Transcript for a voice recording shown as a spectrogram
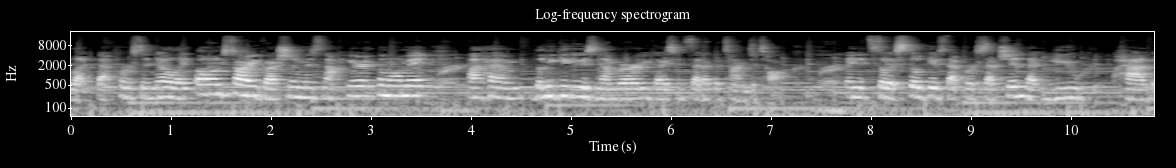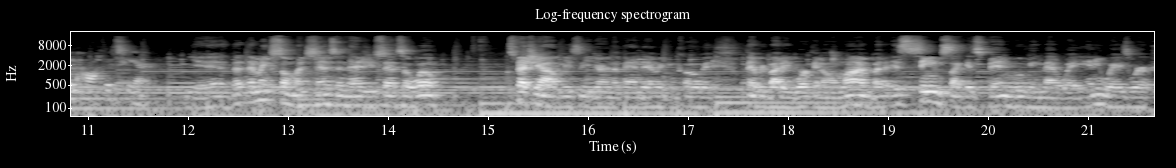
let that person know like oh i'm sorry gresham is not here at the moment Right. um, let me give you his number you guys can set up a time to talk Right. and it, so it still gives that perception that you have an office here Yeah, that, that makes so much sense. And as you said so well, especially obviously during the pandemic and COVID, with everybody working online, but it seems like it's been moving that way anyways, where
